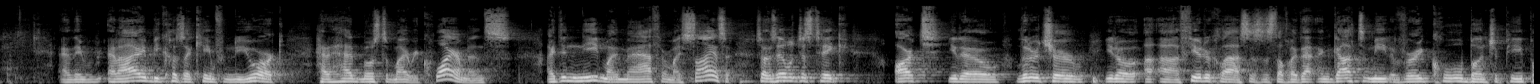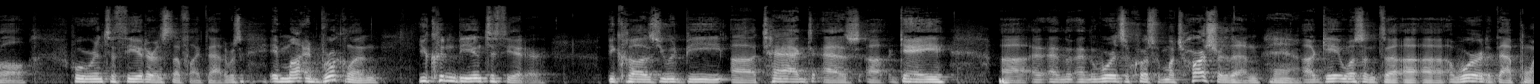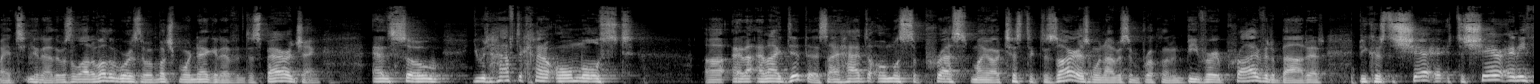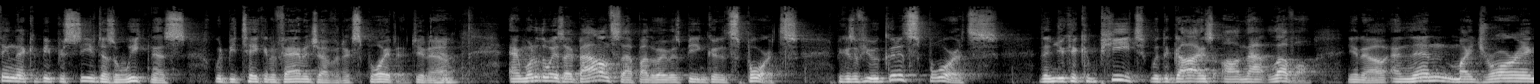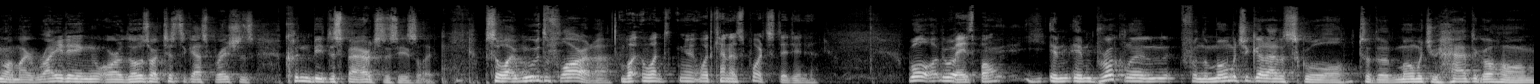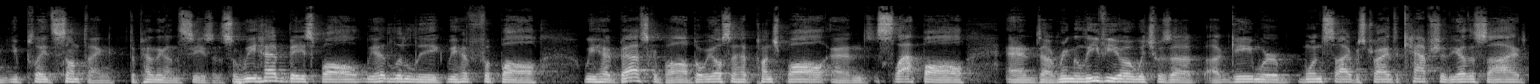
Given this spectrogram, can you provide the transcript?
And they, and I, because I came from New York, had had most of my requirements. I didn't need my math or my science. So I was able to just take art, you know, literature, you know, uh, uh, theater classes and stuff like that, and got to meet a very cool bunch of people who were into theater and stuff like that. It was in my in Brooklyn, you couldn't be into theater because you would be uh, tagged as uh, gay. Uh, and, and the words, of course, were much harsher then. Yeah. Uh, gay wasn't a, a, a word at that point. You know, there was a lot of other words that were much more negative and disparaging. And so you would have to kind of almost, uh, and, and I did this, I had to almost suppress my artistic desires when I was in Brooklyn and be very private about it because to share, to share anything that could be perceived as a weakness would be taken advantage of and exploited, you know? And one of the ways I balanced that, by the way, was being good at sports. Because if you were good at sports, then you could compete with the guys on that level, you know, and then my drawing or my writing or those artistic aspirations couldn't be disparaged as easily. So I moved to Florida. What what what kind of sports did you do? Well, uh, Baseball? in in Brooklyn, from the moment you got out of school to the moment you had to go home, you played something, depending on the season. So we had baseball, we had little league, we had football, we had basketball, but we also had punch ball and slap ball and uh, ringolevio, which was a, a game where one side was trying to capture the other side.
